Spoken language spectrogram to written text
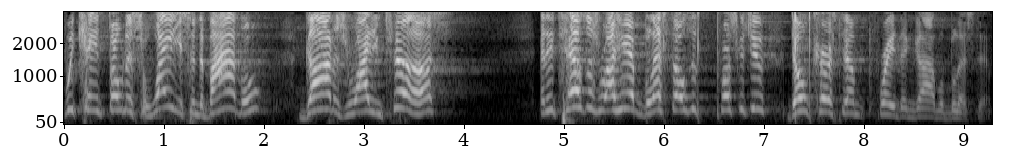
we can't throw this away. It's in the Bible. God is writing to us. And he tells us right here, bless those who persecute you. Don't curse them. Pray that God will bless them.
